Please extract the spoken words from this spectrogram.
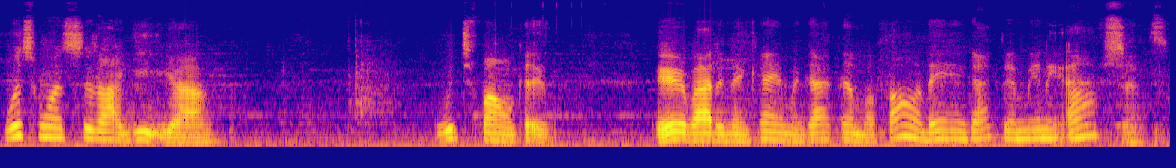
which one should I get, y'all? Which phone case? Everybody then came and got them a phone. They ain't got that many options.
